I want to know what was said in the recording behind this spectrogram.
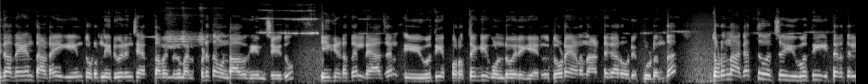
ഇത് അദ്ദേഹം തടയുകയും തുടർന്ന് ഇരുവരും ചേർത്ത് തമ്മിൽ ഒരു മൽപ്പിടുത്തം ഉണ്ടാവുകയും ചെയ്തു. ഈ ഘട്ടത്തിൽ രാജൻ യുവതിയെ പുറത്തേക്ക് കൊണ്ടുവരികയായിരുന്നു. ഇതോടെയാണ് നാട്ടുകാർ ഓടിക്കൂടുന്നത് തുടർന്ന് അകത്ത് വെച്ച യുവതി ഇത്തരത്തിൽ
